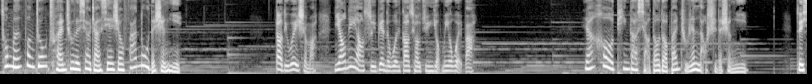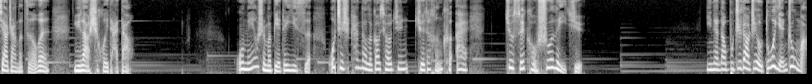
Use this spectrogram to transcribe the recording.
从门缝中传出了校长先生发怒的声音：“到底为什么你要那样随便地问高桥君有没有尾巴？”然后听到小豆豆班主任老师的声音，对校长的责问，女老师回答道：“我没有什么别的意思，我只是看到了高桥君，觉得很可爱，就随口说了一句。你难道不知道这有多严重吗？”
